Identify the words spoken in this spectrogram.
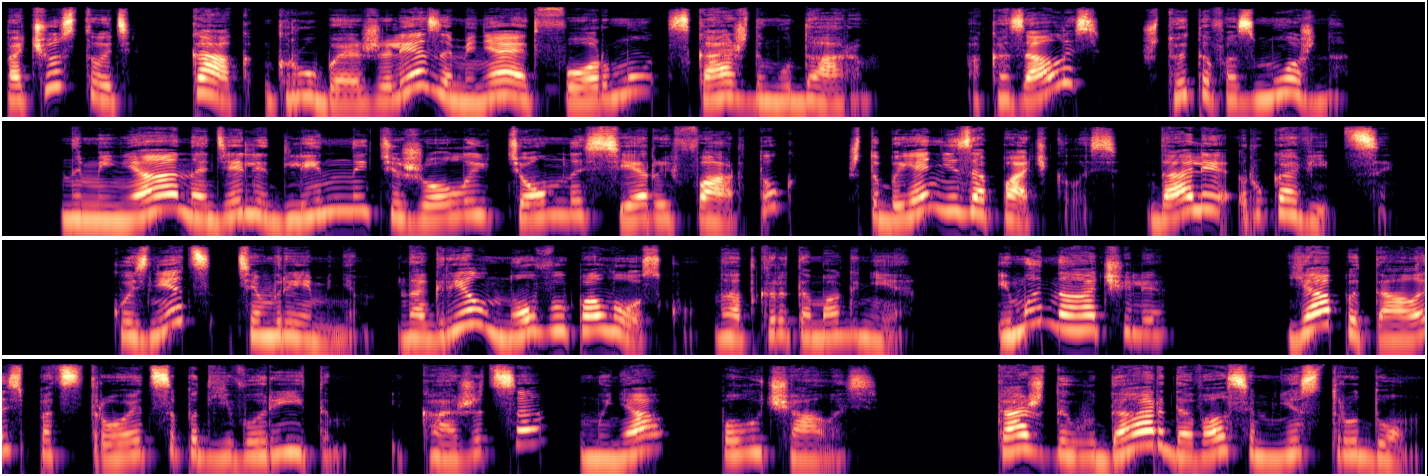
почувствовать, как грубое железо меняет форму с каждым ударом. Оказалось, что это возможно. На меня надели длинный, тяжелый, темно-серый фартук, чтобы я не запачкалась. Дали рукавицы. Кузнец тем временем нагрел новую полоску на открытом огне. И мы начали. Я пыталась подстроиться под его ритм, и, кажется, у меня получалось. Каждый удар давался мне с трудом.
